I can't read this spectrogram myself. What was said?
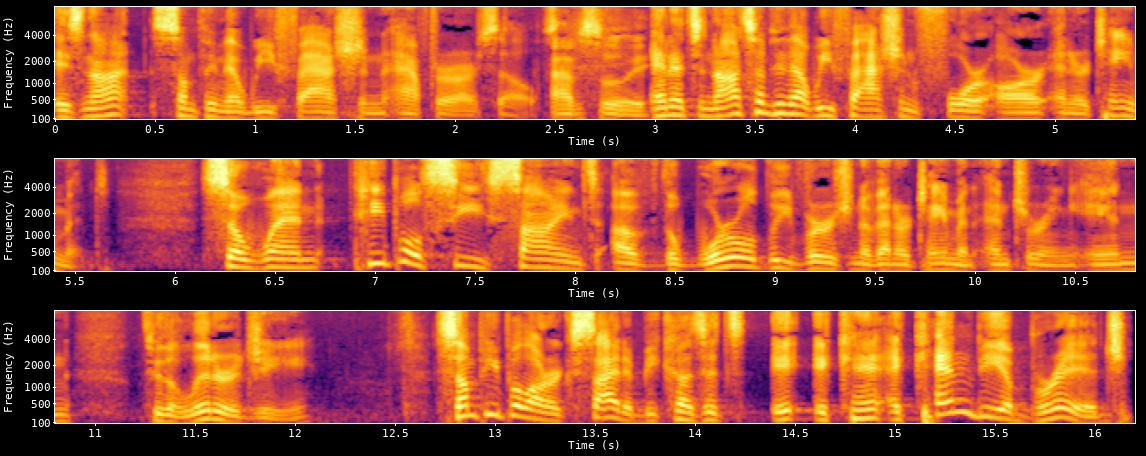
is not something that we fashion after ourselves. Absolutely. And it's not something that we fashion for our entertainment. So when people see signs of the worldly version of entertainment entering in to the liturgy, some people are excited because it's it, it can it can be a bridge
